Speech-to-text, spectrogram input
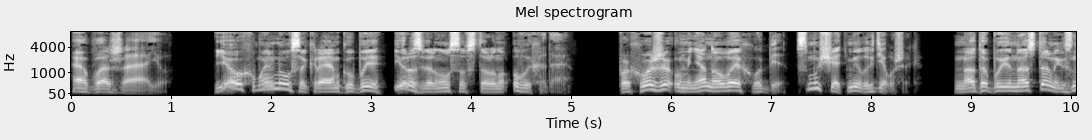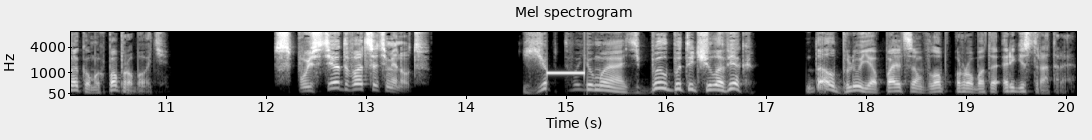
обожаю!» Я ухмыльнулся краем губы и развернулся в сторону выхода. «Похоже, у меня новое хобби — смущать милых девушек. Надо бы и на остальных знакомых попробовать». Спустя двадцать минут. «Ёб твою мать, был бы ты человек!» Долблю я пальцем в лоб робота-регистратора.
